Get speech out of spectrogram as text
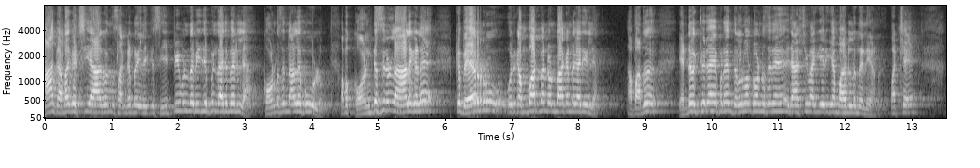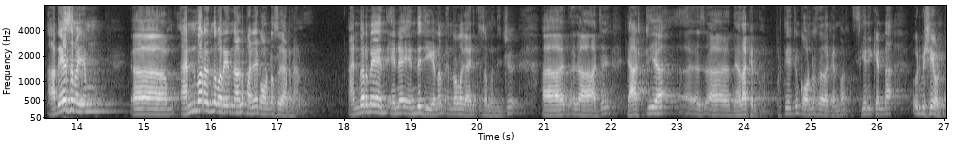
ആ ഘടകക്ഷിയാകുന്ന സംഘടനയിലേക്ക് സി പി എമ്മിൽ നിന്ന് ബി ജെ പിയിൽ ആരും വരില്ല. കോൺഗ്രസിന്റെ ആളെ പോവുള്ളൂ. അപ്പോൾ കോൺഗ്രസിലുള്ള ആളുകളെ ഒക്കെ വേറൊരു ഒരു കമ്പാർട്ട്മെന്റ് ഉണ്ടാക്കേണ്ട കാര്യമില്ല. അപ്പോൾ അത് എന്റെ വ്യക്തിപരമായ അഭിപ്രായം തൃണമൂൽ കോൺഗ്രസിനെ രാഷ്ട്രീയം അംഗീകരിക്കാൻ പാടില്ലെന്ന് തന്നെയാണ്. പക്ഷേ അതേസമയം അൻവർ എന്ന് പറയുന്ന ആൾ പഴയ കോൺഗ്രസ്സുകാരനാണ്. അൻവറിനെ എന്നെ എന്ത് ചെയ്യണം എന്നുള്ള കാര്യത്തെ സംബന്ധിച്ച് അത് രാഷ്ട്രീയ നേതാക്കന്മാർ പ്രത്യേകിച്ചും കോൺഗ്രസ് നേതാക്കന്മാർ സ്വീകരിക്കേണ്ട ഒരു വിഷയമുണ്ട്.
